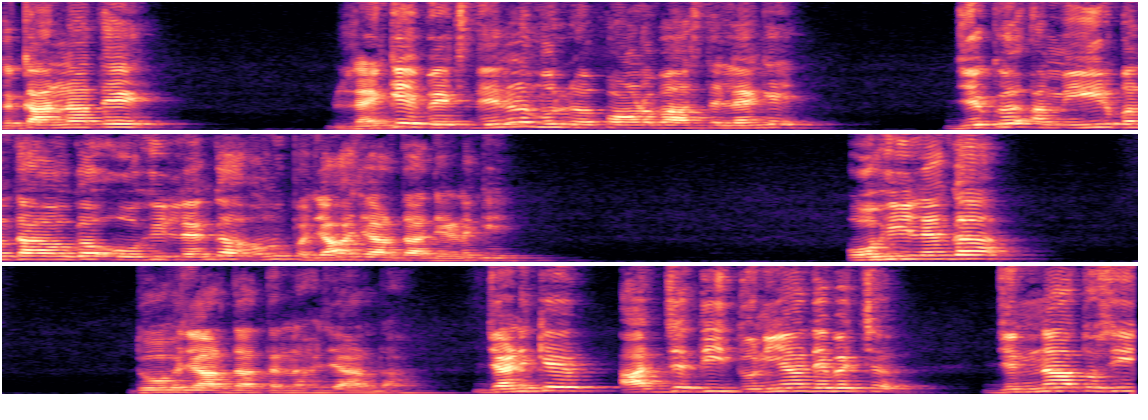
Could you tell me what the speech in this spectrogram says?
ਦੁਕਾਨਾਂ ਤੇ ਲਹਿੰਗੇ ਵੇਚਦੇ ਨੇ ਨਾ, ਮੁੱਲ ਪਾਉਣ ਵਾਸਤੇ ਲਹਿੰਗੇ, ਜੇ ਕੋਈ ਅਮੀਰ ਬੰਦਾ ਆਊਗਾ, ਉਹੀ ਲਹਿੰਗਾ ਉਹਨੂੰ 50000 ਦਾ ਦੇਣਗੇ। ਉਹੀ ਲਹਿੰਗਾ 2000 ਦਾ 3000 ਦਾ। ਜਾਣੀ ਕਿ ਅੱਜ ਦੀ ਦੁਨੀਆ ਦੇ ਵਿੱਚ ਜਿੰਨਾ ਤੁਸੀਂ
